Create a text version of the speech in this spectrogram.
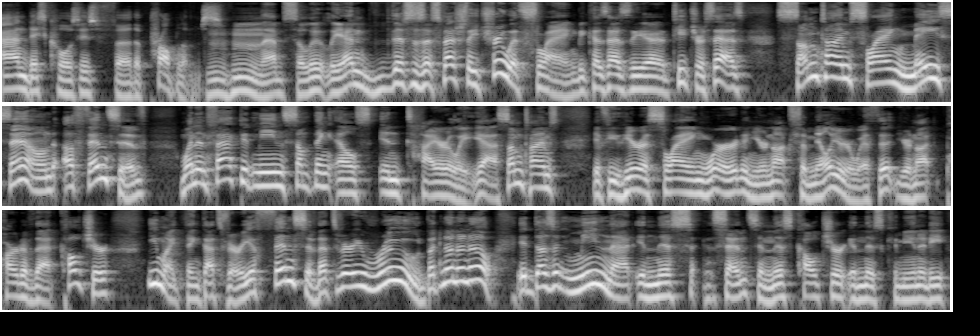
and this causes further problems. Hmm, absolutely. And this is especially true with slang because, as the uh, teacher says, sometimes slang may sound offensive when in fact it means something else entirely. Yeah, sometimes if you hear a slang word and you're not familiar with it, you're not part of that culture, you might think that's very offensive, that's very rude. But no, no, no. It doesn't mean that in this sense, in this culture, in this community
